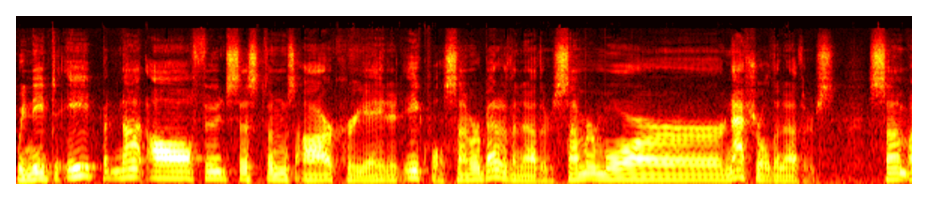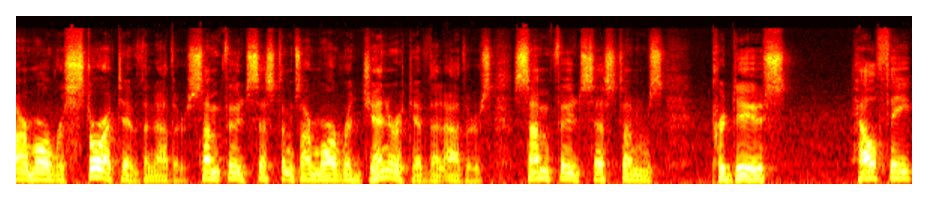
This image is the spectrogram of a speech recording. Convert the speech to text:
We need to eat, but not all food systems are created equal. Some are better than others, some are more natural than others, some are more restorative than others, some food systems are more regenerative than others, some food systems produce healthy,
